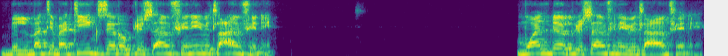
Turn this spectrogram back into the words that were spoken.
بال mathématiques 0 plus infini بيطلع infini. moins 2 plus infini بيطلع infini.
